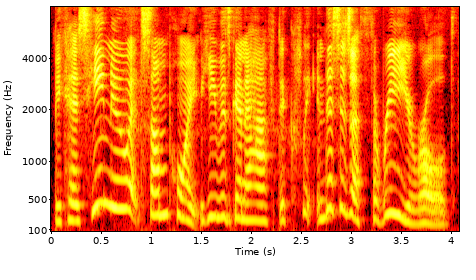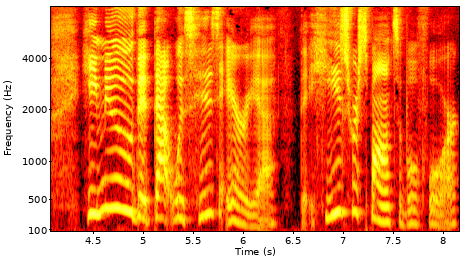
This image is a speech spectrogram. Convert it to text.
because he knew at some point he was going to have to clean. And this is a three year old. He knew that that was his area that he's responsible for,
